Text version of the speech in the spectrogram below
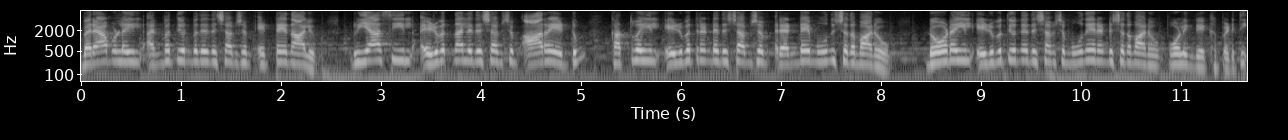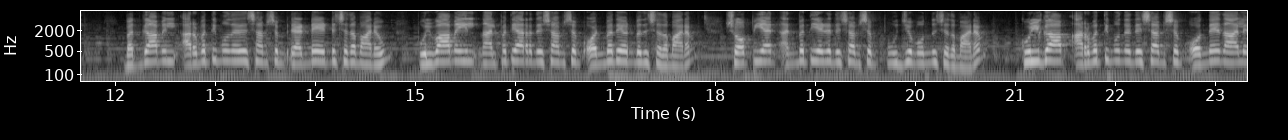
ബരാമുള്ളയിൽ അൻപത്തിയൊൻപത് ദശാംശം എട്ട് നാലും റിയാസിയിൽ എഴുപത്തിനാല് ദശാംശം ആറ് എട്ടും കത്വയിൽ എഴുപത്തിരണ്ട് ദശാംശം രണ്ട് മൂന്ന് ശതമാനവും ഡോഡയിൽ എഴുപത്തിയൊന്ന് ദശാംശം മൂന്ന് രണ്ട് ശതമാനവും പോളിംഗ് രേഖപ്പെടുത്തി. ബദ്ഗാമിൽ അറുപത്തിമൂന്ന് ദശാംശം രണ്ട് എട്ട് ശതമാനവും പുൽവാമയിൽ നാൽപ്പത്തിയാറ് ദശാംശം ഒൻപത് ഒൻപത് ശതമാനം ഷോപ്പിയാൻ അൻപത്തിയേഴ് ദശാംശം പൂജ്യം ഒന്ന് ശതമാനം കുൽഗാം അറുപത്തിമൂന്ന് ദശാംശം ഒന്ന് നാല്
